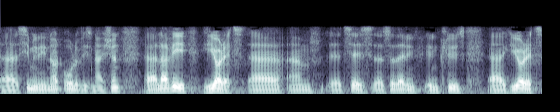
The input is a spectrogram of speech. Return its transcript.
uh, seemingly not all of his nation. Uh, Lavi Gioret, uh, um, it says, uh, so that in- includes Gioret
